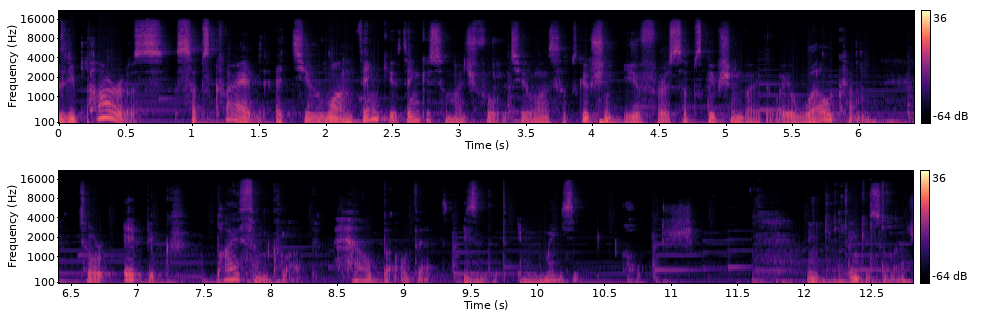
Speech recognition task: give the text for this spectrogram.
Liparus subscribed at tier 1. Thank you, thank you so much for tier 1 subscription. Your first subscription, by the way. Welcome to our epic Python club. How about that? Isn't that amazing? Holy shit. Thank you, thank you so much.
